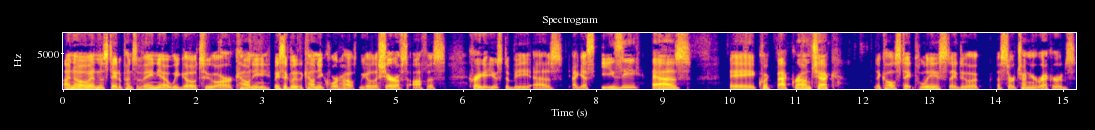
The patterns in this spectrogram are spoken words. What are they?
I know in the state of pennsylvania we go to our county basically the county courthouse we go to the sheriff's office. Craig it used to be as i guess easy as a quick background check. They call state police they do a, a search on your records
